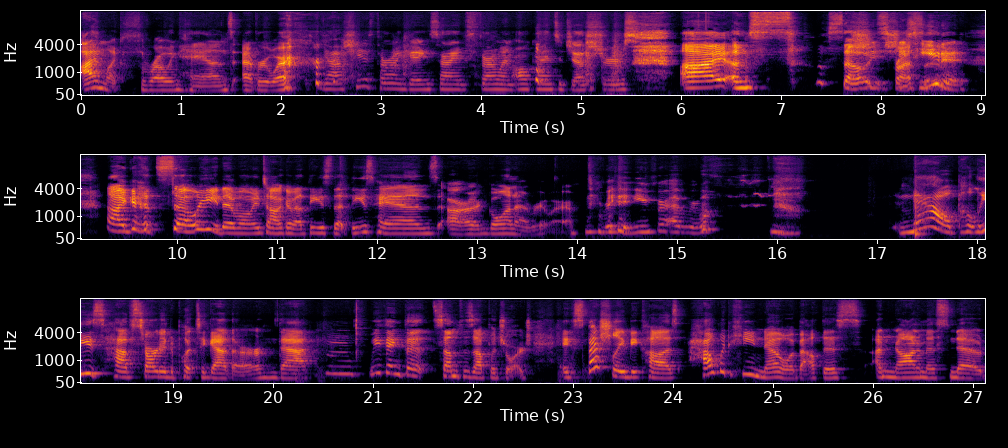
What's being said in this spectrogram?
I'm like throwing hands everywhere. Yeah, she is throwing gang signs, throwing all kinds of gestures. I am so, so She- she's heated. I get so heated when we talk about these that these hands are going everywhere. Rated you for everyone. now police have started to put together that hmm, we think that something's up with George, especially because how would he know about this anonymous note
